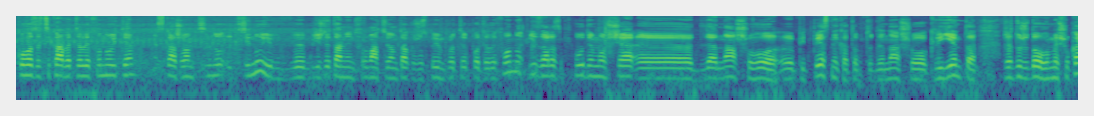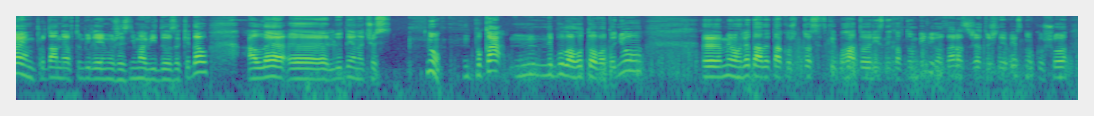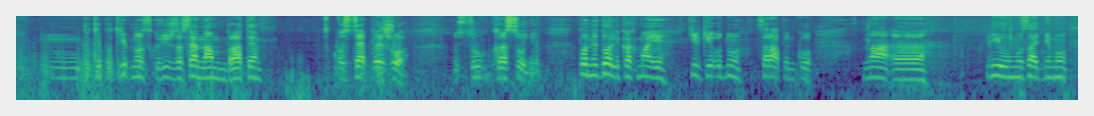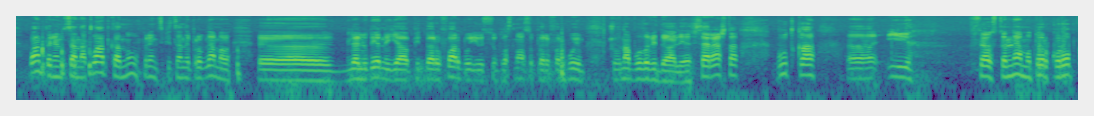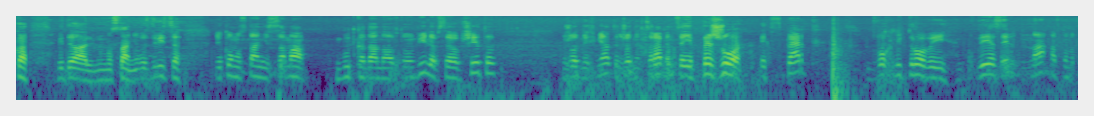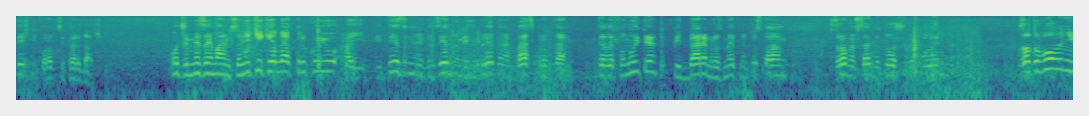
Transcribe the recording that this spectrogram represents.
Кого зацікавить, телефонуйте, скажу вам ціну, ціну і більш детальну інформацію вам також розповім по телефону. І зараз будемо ще е, для нашого е, підписника, тобто для нашого клієнта. Вже дуже довго ми шукаємо. Про даний автомобіль я йому вже знімав відео, закидав, але е, людина щось, ну, поки не була готова до нього. Е, Ми оглядали також досить багато різних автомобілів, а зараз вже дійшли висновку, що таки потрібно, скоріш за все, нам брати ось це Peugeot, ось цю красуню. По недоліках має тільки одну царапинку на е, лівому задньому бампері. Ну, Це накладка, ну, в принципі, це не проблема. Е, для людини я підберу фарбу і ось цю пластмасу перефарбуємо, щоб вона була в ідеалі. Все решта, будка е, і все остальне, мотор, коробка в ідеальному стані. Ось дивіться, в якому стані сама будка даного автомобіля, все обшито, жодних м'ятин, жодних царапин. Це є Peugeot Expert, 2-літровий дизель на автоматичній коробці передач. Отже, ми займаємося не тільки електрикою, а й і дизельними, бензинними, гібридними без проблем. Телефонуйте, підберемо, розмитнемо, поставимо, зробимо все для того, щоб ви були задоволені.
